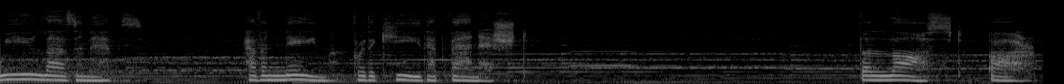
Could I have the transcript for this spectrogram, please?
We Lazeniths have a name for the key that vanished. The Lost Ark.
